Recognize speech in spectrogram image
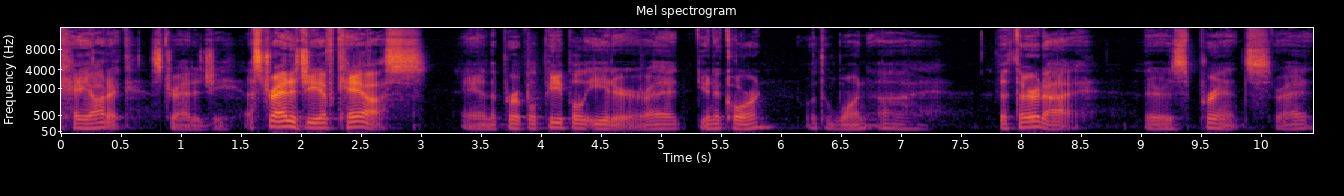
chaotic strategy, a strategy of chaos. And the purple people eater, right? Unicorn with one eye. The third eye, there's Prince, right?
